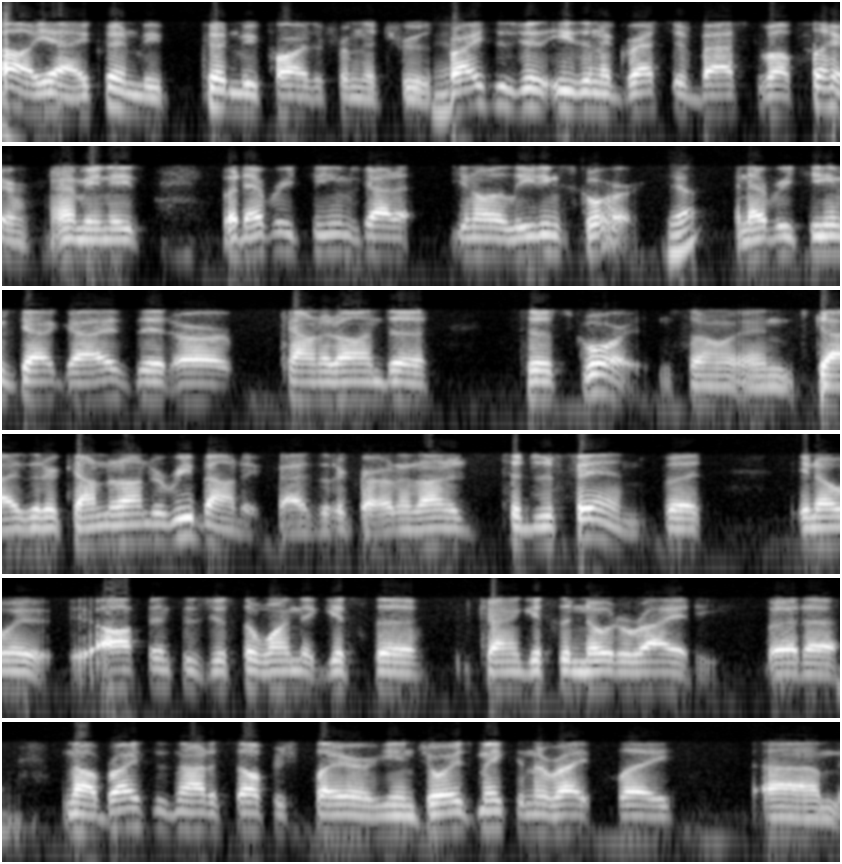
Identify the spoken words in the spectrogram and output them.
Oh yeah, it couldn't be couldn't be farther from the truth. Bryce is just he's an aggressive basketball player. I mean, he's but every team's got a you know a leading scorer. Yep. and every team's got guys that are counted on to to score it, and so and guys that are counted on to rebound it, guys that are counted on to defend. But you know, it, offense is just the one that gets the kind of gets the notoriety. But uh, no, Bryce is not a selfish player. He enjoys making the right play. Um,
